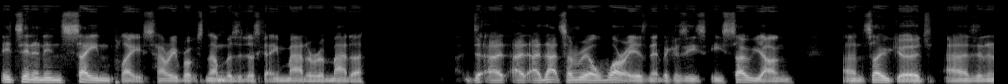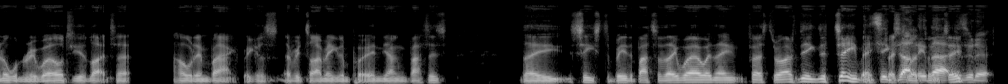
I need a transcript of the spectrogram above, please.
It's in an insane place. Harry Brook's numbers are just getting madder and madder. Uh, uh, that's a real worry, isn't it? Because he's he's so young and so good. As in an ordinary world, you'd like to hold him back because every time England put in young batters, they cease to be the batter they were when they first arrived in the team. It's exactly that, isn't it?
